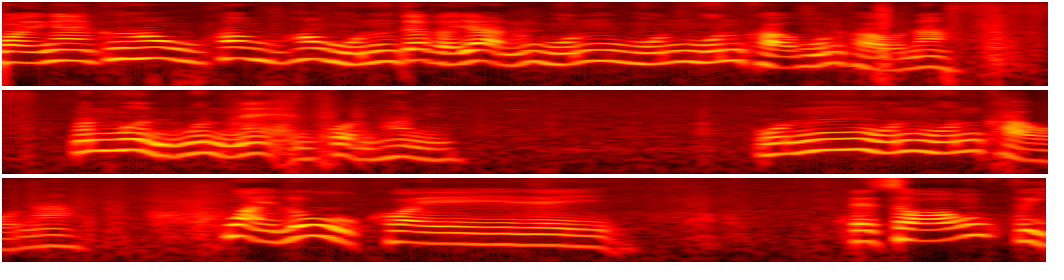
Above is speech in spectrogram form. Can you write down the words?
ว่ายังไงคือเฮาเฮาเฮาหมุนจักรยานมันหมุนหมุนหมุนเข่าหมุนเข่านะมันมึนมึนแน่นก้นเฮานี่หมุนหมุนหมุนเข่านะ ห่วยลูกคอยได้ได้สองปี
